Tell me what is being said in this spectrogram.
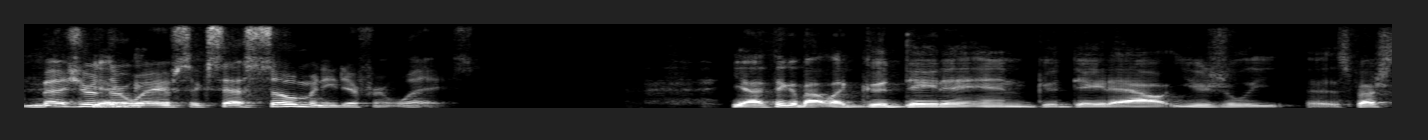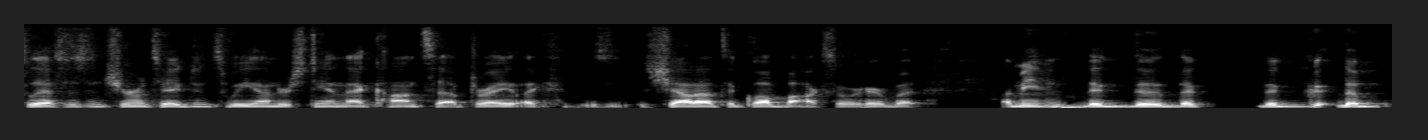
measured Yeah, their way of success so many different ways Yeah, I think about like good data in, good data out. Usually, especially us as insurance agents, we understand that concept, right? Like shout out to Glovebox over here, but I mean the the the the the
